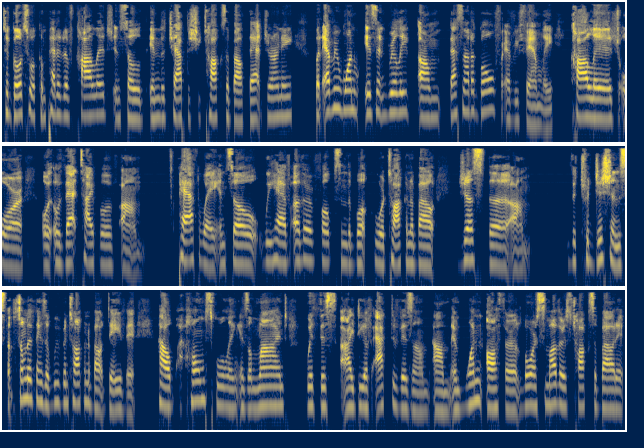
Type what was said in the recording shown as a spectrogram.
to go to a competitive college, and so in the chapter she talks about that journey. But everyone isn't really um, that's not a goal for every family, college or or, or that type of um, pathway, and so we have other folks in the book who are talking about just the um, the traditions, some of the things that we've been talking about, David, how homeschooling is aligned with this idea of activism. Um, and one author, Laura Smothers, talks about it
